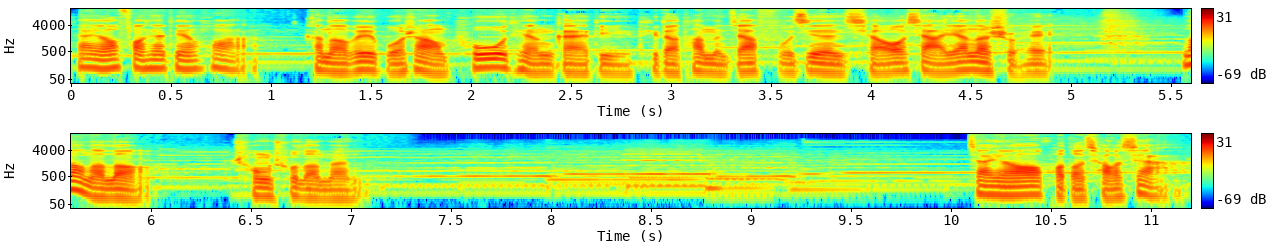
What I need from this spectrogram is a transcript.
佳瑶放下电话。看到微博上铺天盖地提到他们家附近桥下淹了水，愣了愣，冲出了门。佳瑶跑到桥下，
